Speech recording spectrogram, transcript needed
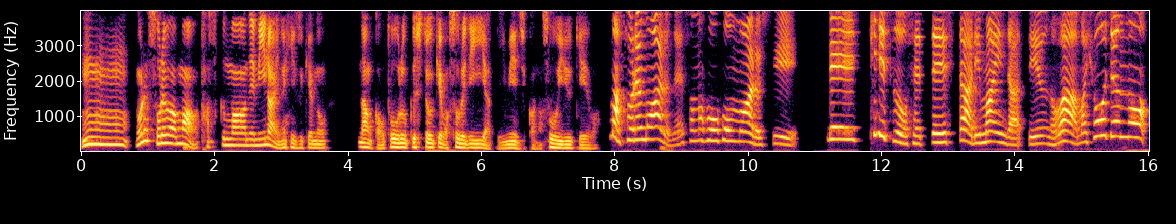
うーん。俺それはまあタスクマーで未来の日付のなんかを登録しておけばそれでいいやってイメージかな。そういう系は。まあそれもあるね。その方法もあるし。で、期日を設定したリマインダーっていうのは、まあ標準の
